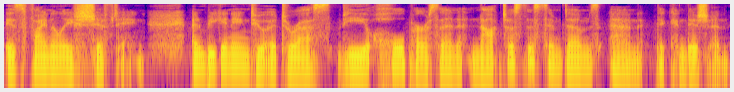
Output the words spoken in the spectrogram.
is finally shifting and beginning to address the whole person, not just the symptoms and the condition.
